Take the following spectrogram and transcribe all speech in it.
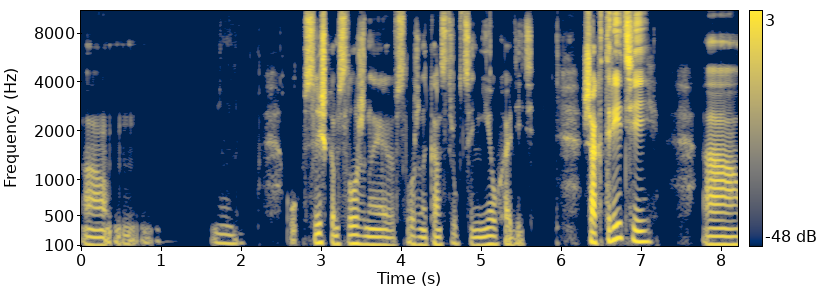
А, ну, слишком сложные, в сложные конструкции не уходить. Шаг третий. а,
